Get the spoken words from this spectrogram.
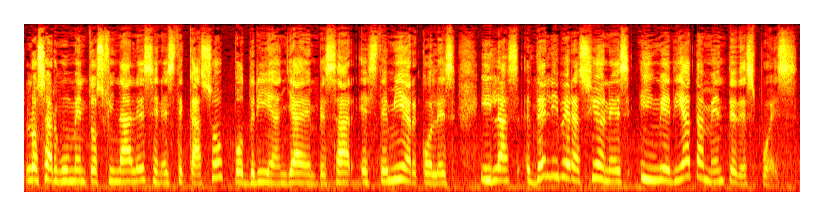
Los argumentos finales en este caso podrían ya empezar este miércoles y las deliberaciones inmediatamente después.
